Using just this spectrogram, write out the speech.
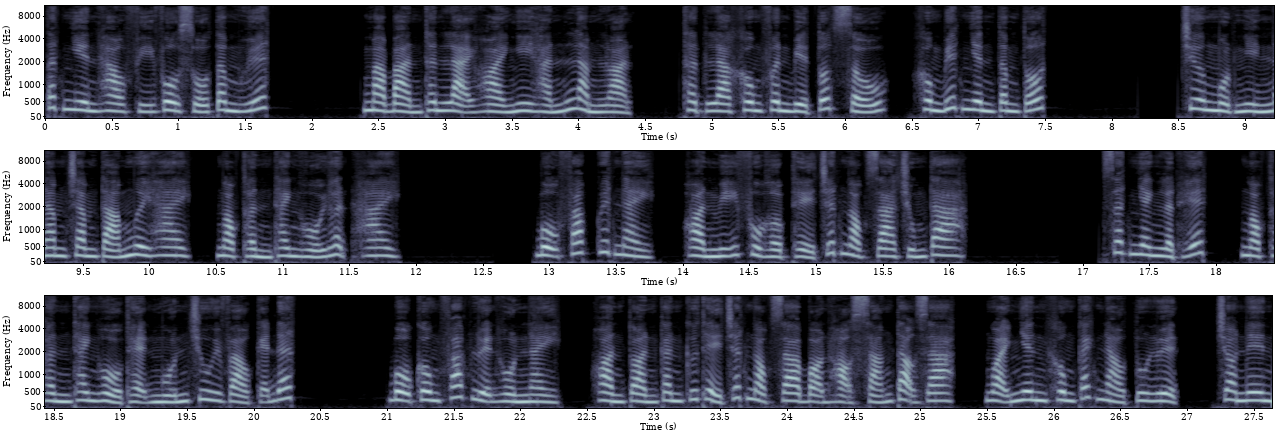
tất nhiên hao phí vô số tâm huyết. Mà bản thân lại hoài nghi hắn làm loạn, thật là không phân biệt tốt xấu, không biết nhân tâm tốt chương 1582, Ngọc Thần Thanh hối hận 2 Bộ pháp quyết này, hoàn mỹ phù hợp thể chất Ngọc gia chúng ta. Rất nhanh lật hết, Ngọc Thần Thanh hổ thẹn muốn chui vào kẽ đất. Bộ công pháp luyện hồn này, hoàn toàn căn cứ thể chất Ngọc gia bọn họ sáng tạo ra, ngoại nhân không cách nào tu luyện, cho nên,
